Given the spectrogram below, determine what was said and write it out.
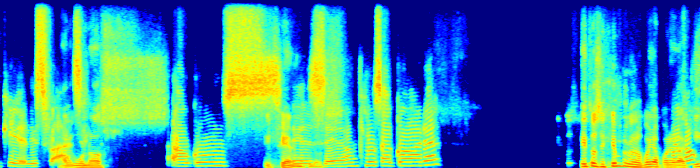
que eles fazem. Algunos Alguns Exemplos. exemplos agora. Estos ejemplos los voy a poner vou aquí.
